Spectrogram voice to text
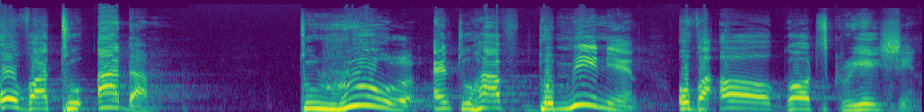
over to Adam to rule and to have dominion over all God's creation.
